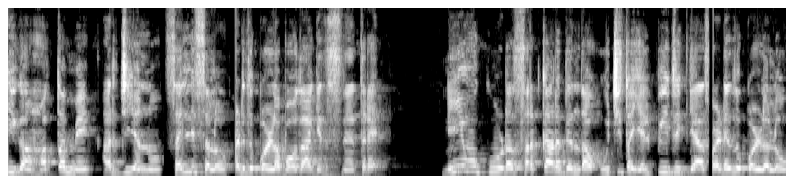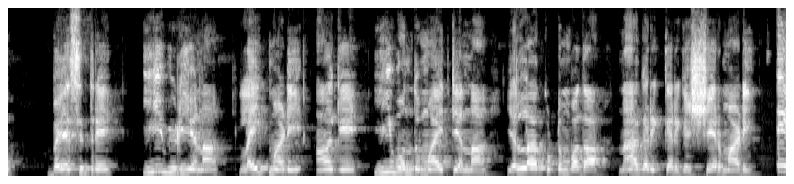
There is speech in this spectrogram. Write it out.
ಈಗ ಮತ್ತೊಮ್ಮೆ ಅರ್ಜಿಯನ್ನು ಸಲ್ಲಿಸಲು ಪಡೆದುಕೊಳ್ಳಬಹುದಾಗಿದೆ ಸ್ನೇಹಿತರೆ. ನೀವು ಕೂಡ ಸರ್ಕಾರದಿಂದ ಉಚಿತ ಎಲ್ ಪಿ ಜಿ ಗ್ಯಾಸ್ ಪಡೆದುಕೊಳ್ಳಲು ಬಯಸಿದರೆ ಈ ವಿಡಿಯೋನ ಲೈಕ್ ಮಾಡಿ, ಹಾಗೆ ಈ ಒಂದು ಮಾಹಿತಿಯನ್ನು ಎಲ್ಲ ಕುಟುಂಬದ ನಾಗರಿಕರಿಗೆ ಶೇರ್ ಮಾಡಿ. ಅದೇ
